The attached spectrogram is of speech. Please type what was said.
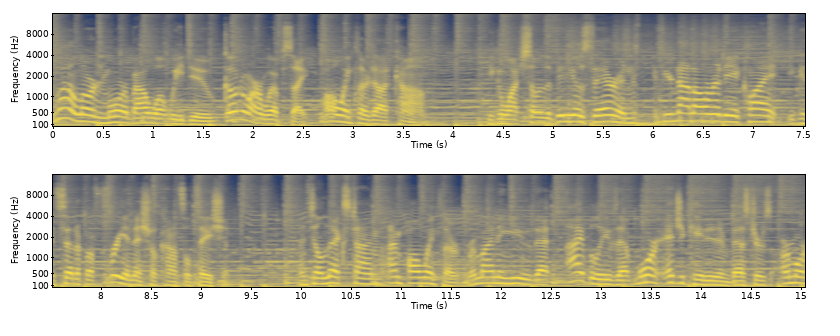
You want to learn more about what we do, go to our website, paulwinkler.com. You can watch some of the videos there, and if you're not already a client, you can set up a free initial consultation. Until next time, I'm Paul Winkler, reminding you that I believe that more educated investors are more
